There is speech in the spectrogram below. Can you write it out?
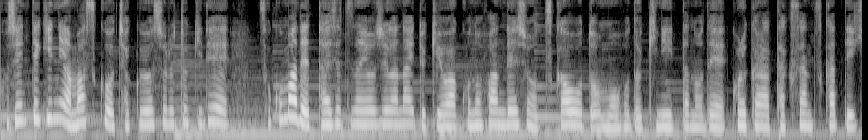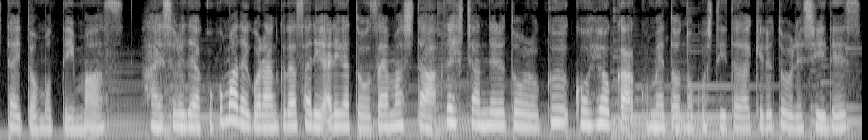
個人的にはマスクを着用する時でそこまで大切な用事がない時はこのファンデーションを使おうと思うほど気に入ったのでこれからたくさん使っていきたいと思っていますはい、それではここまでご覧くださりありがとうございました。ぜひチャンネル登録、高評価、コメントを残していただけると嬉しいです。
